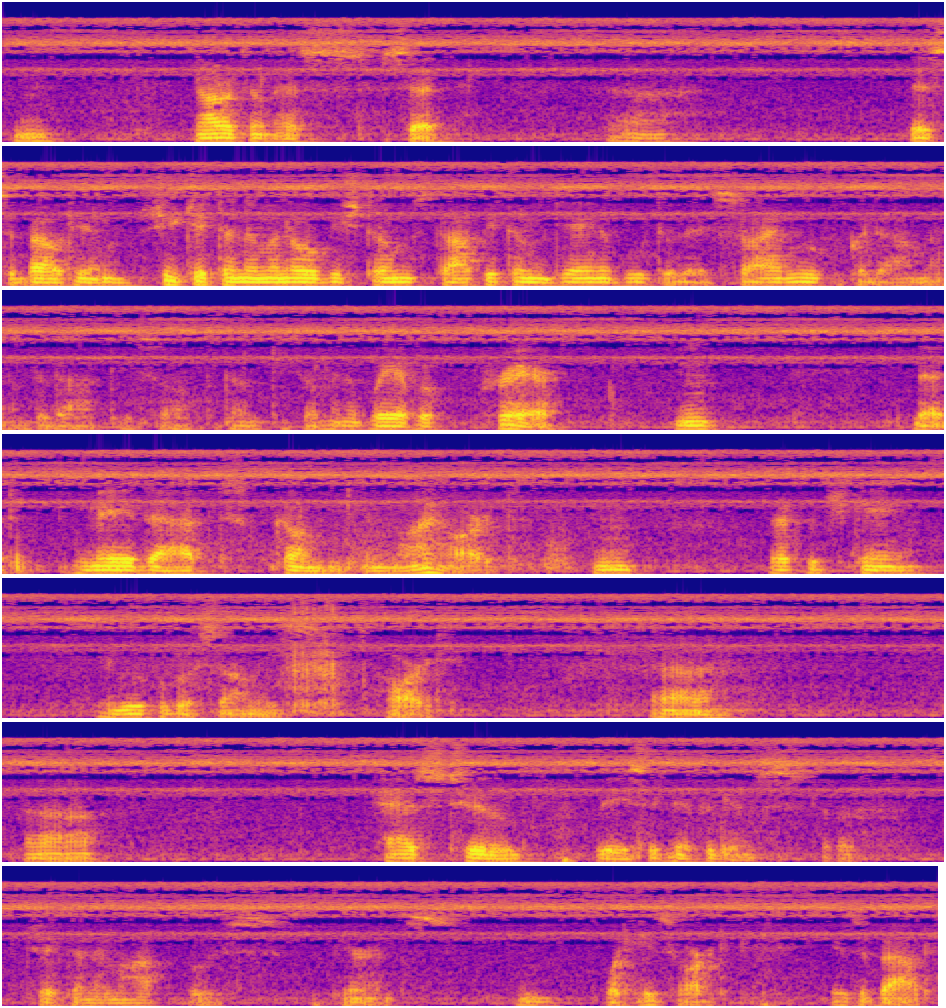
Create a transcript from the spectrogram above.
Hmm? Narottam has said uh, this about him. Sri Chaitanya Manovishtam Stapitam Jaina Bhutale Swayam Upakadama Dadati Swapadantikam in a way of a prayer. Hmm? That may that come in my heart. Hmm? That which came in Rupa Goswami's heart. Uh, uh, as to the significance of Chaitanya Mahaprabhu's appearance, what his heart is about.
